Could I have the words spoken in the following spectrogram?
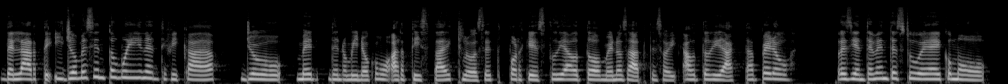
del arte. Y yo me siento muy identificada. Yo me denomino como artista de closet porque he estudiado todo menos arte, soy autodidacta, pero recientemente estuve como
